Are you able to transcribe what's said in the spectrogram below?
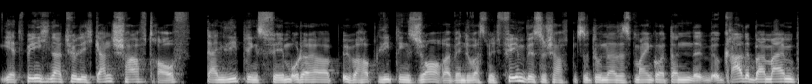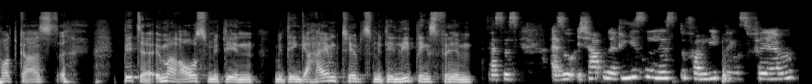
Jetzt bin ich natürlich ganz scharf drauf. Dein Lieblingsfilm oder überhaupt Lieblingsgenre. Wenn du was mit Filmwissenschaften zu tun hast, mein Gott, dann äh, gerade bei meinem Podcast, bitte immer raus mit den, mit den Geheimtipps, mit den Lieblingsfilmen. Das ist, also ich habe eine Riesenliste von Lieblingsfilmen.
